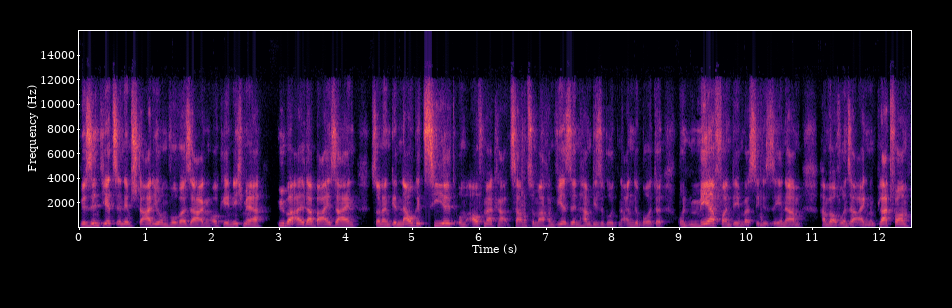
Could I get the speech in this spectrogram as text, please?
Wir sind jetzt in dem Stadium, wo wir sagen, okay, nicht mehr überall dabei sein, sondern genau gezielt, um aufmerksam zu machen. Wir sind, haben diese guten Angebote und mehr von dem, was Sie gesehen haben, haben wir auf unserer eigenen Plattform.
